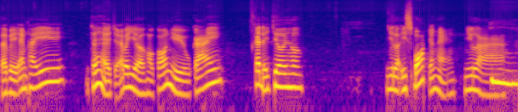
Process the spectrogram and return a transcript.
tại vì em thấy thế hệ trẻ bây giờ họ có nhiều cái cái để chơi hơn. Như là E-sport chẳng hạn, như là, Ừm.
